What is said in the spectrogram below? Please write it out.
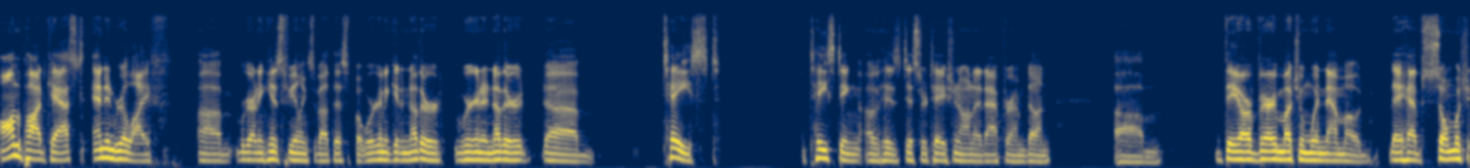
on the podcast and in real life um, regarding his feelings about this. But we're gonna get another we're gonna another uh, taste tasting of his dissertation on it after I'm done. Um, they are very much in win now mode. They have so much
